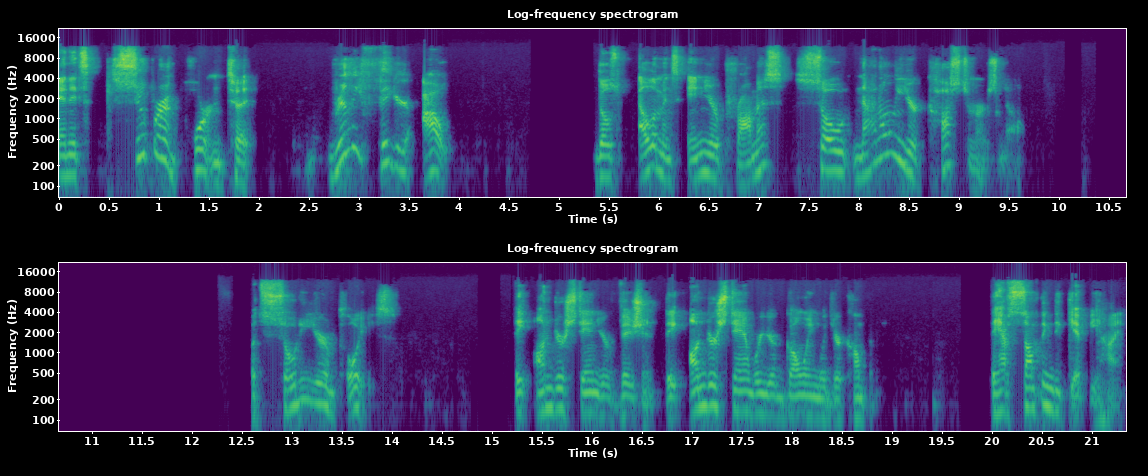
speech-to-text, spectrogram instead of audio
And it's super important to really figure out those elements in your promise so not only your customers know, but so do your employees. They understand your vision, they understand where you're going with your company. They have something to get behind.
